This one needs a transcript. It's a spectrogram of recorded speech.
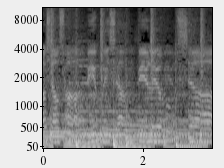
要潇洒，别回想，别留下。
